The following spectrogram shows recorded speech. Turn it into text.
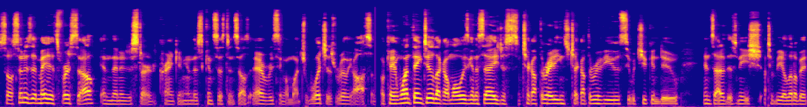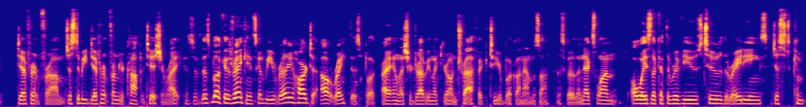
So as soon as it made its first sale, and then it just started cranking, and there's consistent sales every single month, which is really awesome. Okay, one thing too, like I'm always gonna say, just check out the ratings, check out the reviews, see what you can do inside of this niche to be a little bit different from just to be different from your competition, right? Because if this book is ranking, it's going to be really hard to outrank this book, right? Unless you're driving like your own traffic to your book on Amazon. Let's go to the next one. Always look at the reviews too, the ratings. Just com-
